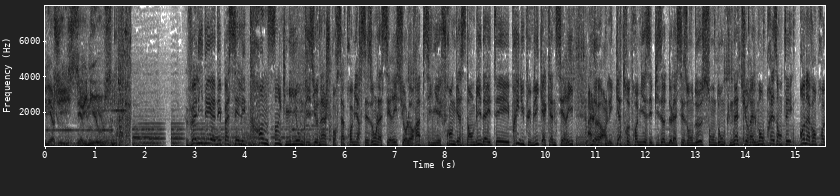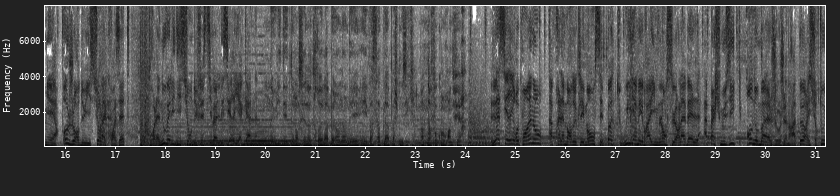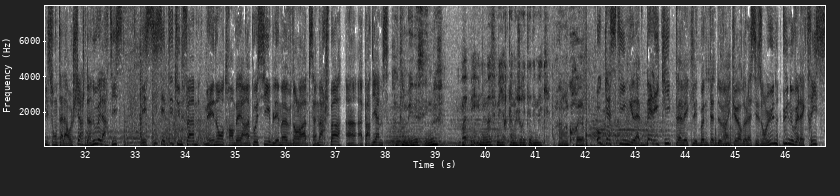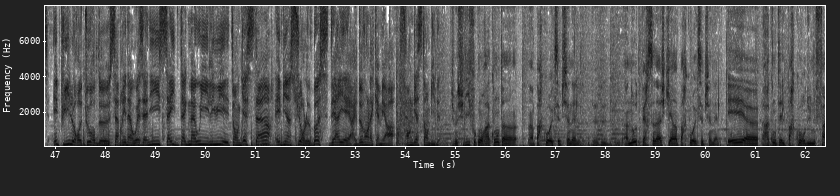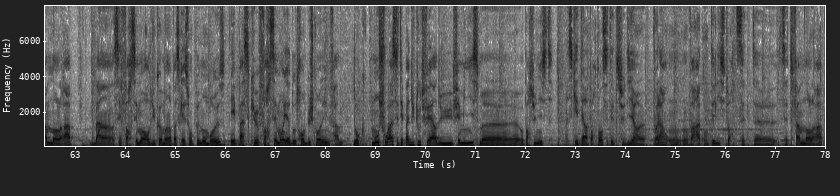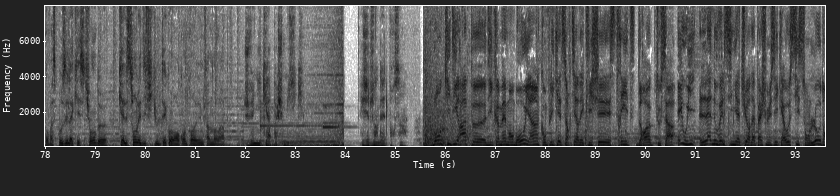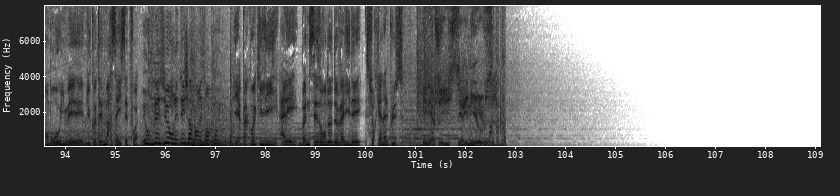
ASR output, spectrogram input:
Énergie, série News. Validé a dépassé les 35 millions de visionnages pour sa première saison. La série sur le rap signée Franck Gastambide a été pris du public à Cannes Série. Alors, les quatre premiers épisodes de la saison 2 sont donc naturellement présentés en avant-première aujourd'hui sur la Croisette pour la nouvelle édition du Festival des séries à Cannes. On a eu l'idée de lancer notre label en indé et il va s'appeler Apache Music. Maintenant, faut qu'on le rende fier. La série reprend un an. Après la mort de Clément, ses potes William et Brahim lancent leur label Apache Music en hommage aux jeunes rappeurs et surtout ils sont à la recherche d'un nouvel artiste. Et si c'était une femme? Mais non, Trambert, impossible, les meufs dans le rap ça marche pas, hein, à part Diams. Attends, mais c'est une meuf Ouais, mais une meuf meilleure que la majorité des mecs. Ah, Incroyable. Au casting, la belle équipe avec les bonnes têtes de vainqueurs de la saison 1, une nouvelle actrice, et puis le retour de Sabrina Ouazani, Saïd Tagmaoui lui étant guest star, et bien sûr le boss derrière et devant la caméra, Franck Gastambide. Je me suis dit, il faut qu'on raconte un, un parcours exceptionnel, de- de- de- un autre personnage qui a un parcours exceptionnel. Et euh, raconter le parcours d'une femme dans le rap, ben c'est forcément hors du commun parce qu'elles sont peu nombreuses et parce que forcément il y a d'autres embûches quand on est une femme. Donc mon choix, c'était pas du tout de faire du féminisme euh, opportuniste. Ce qui était important, c'était de se dire, euh, voilà, on, va raconter l'histoire de cette, euh, cette femme dans le rap. On va se poser la question de quelles sont les difficultés qu'on rencontre quand on est une femme dans le rap. Je veux niquer Apache Music. Et j'ai besoin d'aide pour ça. Bon, qui dit rap euh, dit quand même embrouille, hein, compliqué de sortir des clichés, street, drogue, tout ça. Et oui, la nouvelle signature d'Apache Music a aussi son lot d'embrouilles, mais du côté de Marseille cette fois. Et ouvre les yeux, on est déjà dans les embrouilles. Y a pas que moi qui le dis. Allez, bonne saison 2 de Validé sur Canal+. Énergie, série News.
